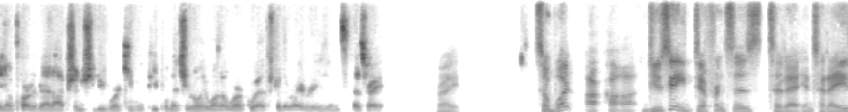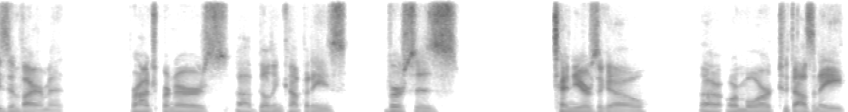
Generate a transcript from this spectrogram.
you know part of that option should be working with people that you really want to work with for the right reasons that's right. Right so, what uh, uh, do you see any differences today in today's environment for entrepreneurs uh, building companies versus ten years ago uh, or more, two thousand eight,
